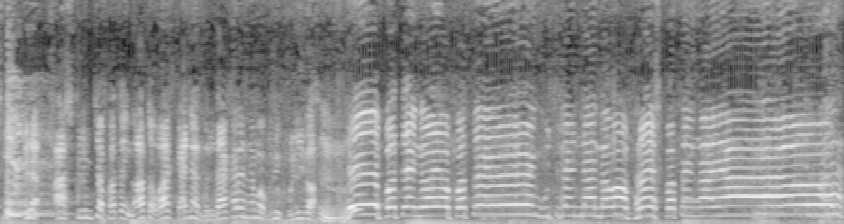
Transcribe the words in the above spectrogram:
આઈસ્ક્રીમ એટલે આઈસ્ક્રીમ છે પતંગ. આ તો વાત કાઢીને ધંધા કરે ને એમાં બધું ભૂલી ગયા એ પતંગ આયા પતંગ! ઉત્તરાયણના નવા ફ્રેશ પતંગ આયા.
